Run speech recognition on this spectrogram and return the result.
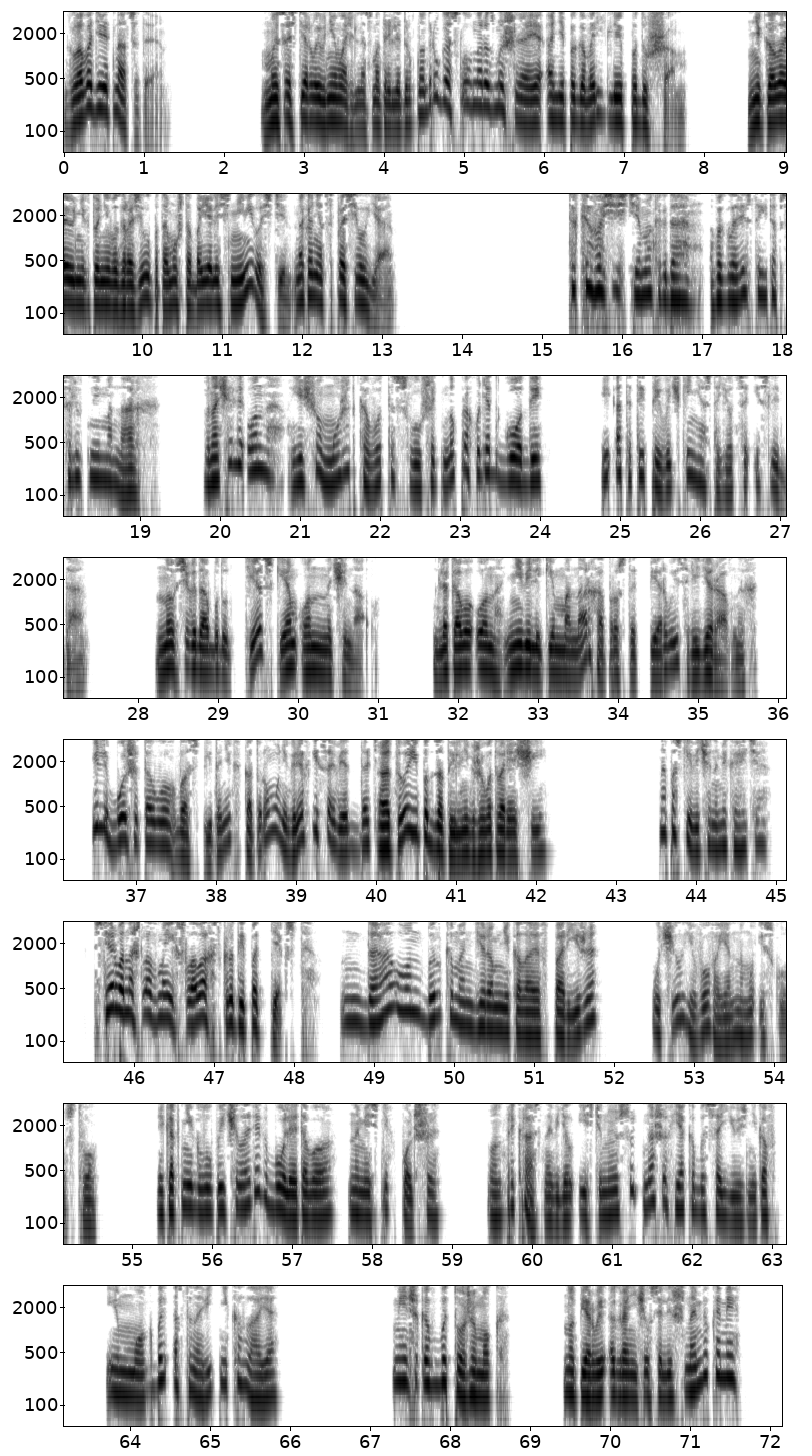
Глава девятнадцатая. Мы со стервой внимательно смотрели друг на друга, словно размышляя, а не поговорить ли по душам. Николаю никто не возразил, потому что боялись немилости. Наконец спросил я. Такова система, когда во главе стоит абсолютный монарх. Вначале он еще может кого-то слушать, но проходят годы, и от этой привычки не остается и следа но всегда будут те, с кем он начинал. Для кого он не великий монарх, а просто первый среди равных. Или, больше того, воспитанник, которому не грех и совет дать, а то и подзатыльник животворящий. — На Паскевича намекаете? Стерва нашла в моих словах скрытый подтекст. Да, он был командиром Николая в Париже, учил его военному искусству. И как не глупый человек, более того, наместник Польши, он прекрасно видел истинную суть наших якобы союзников и мог бы остановить Николая. Меньшиков бы тоже мог, но первый ограничился лишь намеками,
